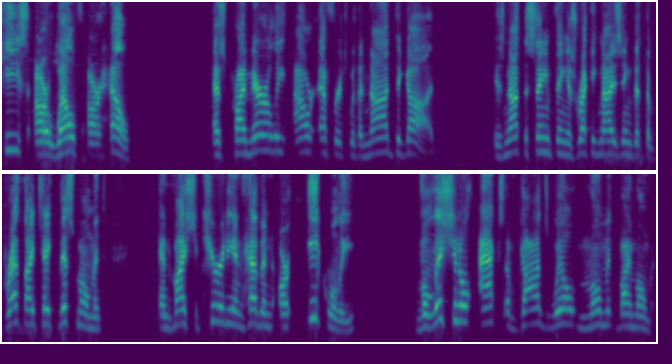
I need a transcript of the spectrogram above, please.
peace, our wealth, our health as primarily our efforts with a nod to God is not the same thing as recognizing that the breath I take this moment and my security in heaven are equally volitional acts of God's will moment by moment.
